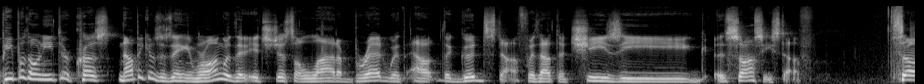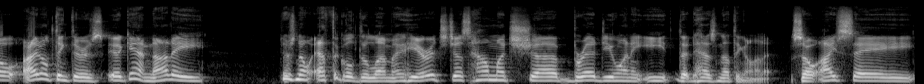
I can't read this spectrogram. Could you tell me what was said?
people don't eat their crust not because there's anything wrong with it. It's just a lot of bread without the good stuff, without the cheesy, saucy stuff. So I don't think there's again not a there's no ethical dilemma here. It's just how much uh, bread do you want to eat that has nothing on it. So I say,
